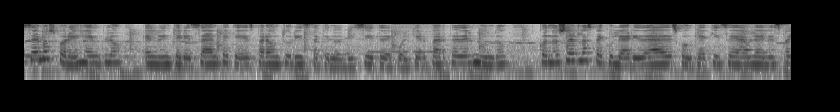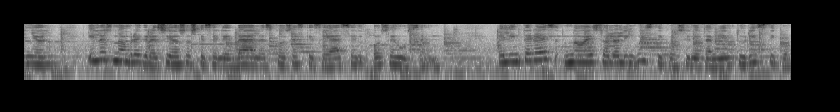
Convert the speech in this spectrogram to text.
Pensemos, por ejemplo, en lo interesante que es para un turista que nos visite de cualquier parte del mundo conocer las peculiaridades con que aquí se habla el español y los nombres graciosos que se le da a las cosas que se hacen o se usan. El interés no es solo lingüístico, sino también turístico,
